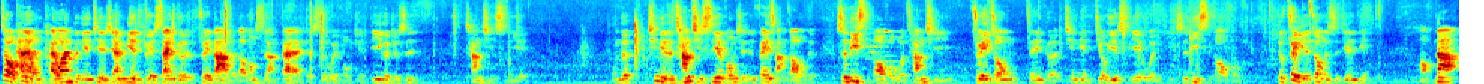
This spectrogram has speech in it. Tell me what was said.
在我看来，我们台湾的年轻人现在面对三个最大的劳动市场带来的社会风险。第一个就是长期失业，我们的青年的长期失业风险是非常高的，是历史高峰。我长期追踪这个青年就业失业问题是历史高峰，就最严重的时间点。好，那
